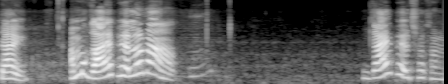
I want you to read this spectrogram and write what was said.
তাই? আমু গায়ে ফেলো না। গায়ে ফেলছো কেন?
